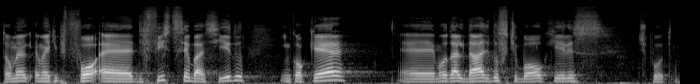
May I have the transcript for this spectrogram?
Então, é uma equipe é, difícil de ser batido em qualquer é, modalidade do futebol que eles disputam.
